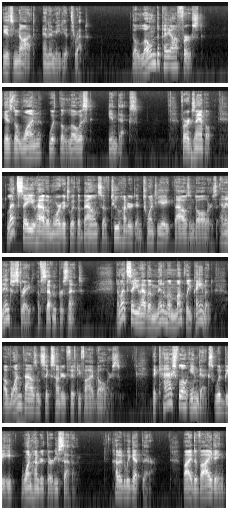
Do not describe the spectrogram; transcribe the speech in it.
is not an immediate threat. The loan to pay off first is the one with the lowest index. For example, let's say you have a mortgage with a balance of $228,000 and an interest rate of 7%. And let's say you have a minimum monthly payment of $1,655. The cash flow index would be 137. How did we get there? By dividing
